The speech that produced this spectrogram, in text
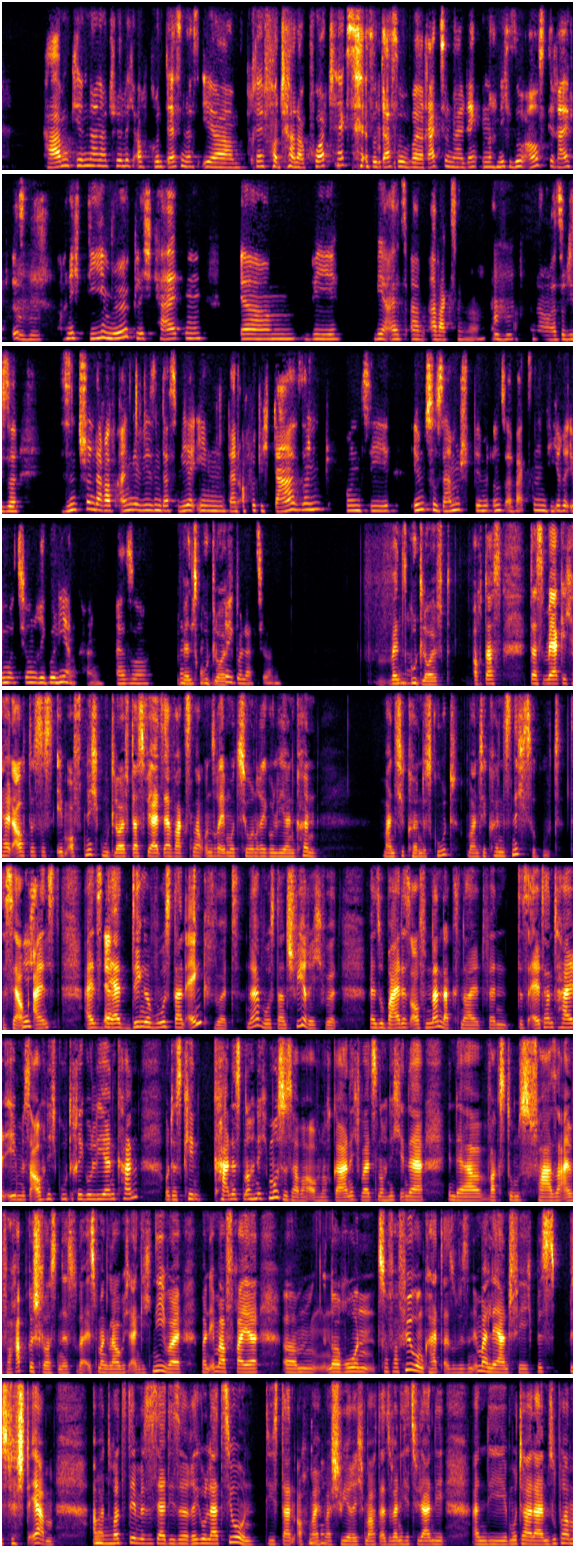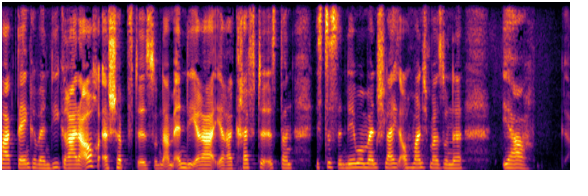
haben Kinder natürlich aufgrund dessen, dass ihr präfrontaler Kortex, also das, wo wir rational denken, noch nicht so ausgereift ist, mhm. auch nicht die Möglichkeiten ähm, wie wir als Erwachsene. Mhm. Genau. Also diese sind schon darauf angewiesen, dass wir ihnen dann auch wirklich da sind und sie im Zusammenspiel mit uns Erwachsenen, die ihre Emotionen regulieren können. Also wenn es gut läuft. Regulation. Wenn es genau. gut läuft auch das, das merke ich halt auch, dass es eben oft nicht gut läuft, dass wir als Erwachsener unsere Emotionen regulieren können. Manche können es gut, manche können es nicht so gut. Das ist ja auch eins, eins ja. der Dinge, wo es dann eng wird, ne, wo es dann schwierig wird, wenn so beides aufeinander knallt, wenn das Elternteil eben es auch nicht gut regulieren kann und das Kind kann es noch nicht, muss es aber auch noch gar nicht, weil es noch nicht in der, in der Wachstumsphase einfach abgeschlossen ist. Oder ist man, glaube ich, eigentlich nie, weil man immer freie ähm, Neuronen zur Verfügung hat. Also wir sind immer lernfähig, bis, bis wir sterben. Aber mhm. trotzdem ist es ja diese Regulation, die es dann auch manchmal mhm. schwierig macht. Also wenn ich jetzt wieder an die, an die Mutter da im Supermarkt denke, wenn die gerade auch erschöpft ist und am Ende ihrer, ihrer Kräfte ist, dann ist es in dem Moment vielleicht auch manchmal so eine, ja,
